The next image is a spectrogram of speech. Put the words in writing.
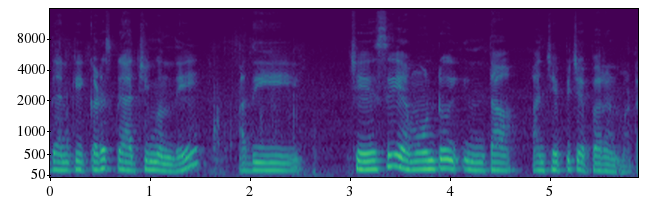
దానికి ఇక్కడ స్క్రాచింగ్ ఉంది. అది చేసి అమౌంట్ ఇంత అని చెప్పి చెప్పారనమాట.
